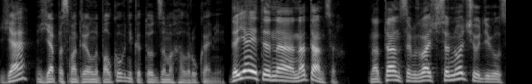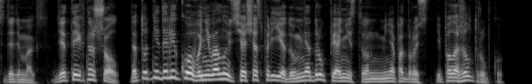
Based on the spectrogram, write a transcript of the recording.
«Я?» Я посмотрел на полковника, тот замахал руками. «Да я это на, на танцах». «На танцах в два часа ночи?» – удивился дядя Макс. «Где ты их нашел?» «Да тут недалеко, вы не волнуйтесь, я сейчас приеду. У меня друг пианист, он меня подбросит». И положил трубку.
